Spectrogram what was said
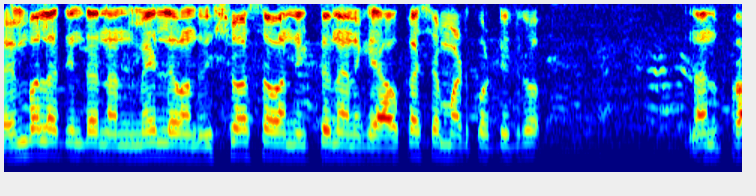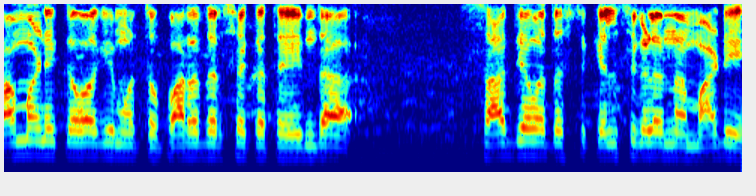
ಬೆಂಬಲದಿಂದ ನನ್ನ ಮೇಲೆ ಒಂದು ವಿಶ್ವಾಸವನ್ನು ಇಟ್ಟು ನನಗೆ ಅವಕಾಶ ಮಾಡಿಕೊಟ್ಟಿದ್ರು. ನಾನು ಪ್ರಾಮಾಣಿಕವಾಗಿ ಮತ್ತು ಪಾರದರ್ಶಕತೆಯಿಂದ ಸಾಧ್ಯವಾದಷ್ಟು ಕೆಲಸಗಳನ್ನು ಮಾಡಿ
